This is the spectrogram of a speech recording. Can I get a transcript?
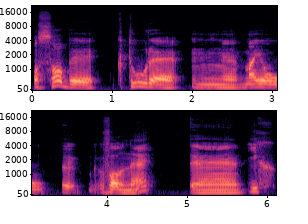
osoby, które mm, mają e, wolne, ich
